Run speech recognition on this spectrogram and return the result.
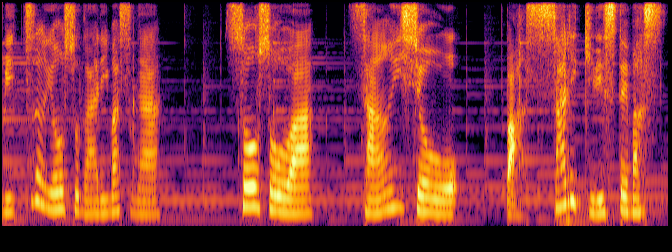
三つの要素がありますが、曹操は三衣装をバッサリ切り捨てます。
